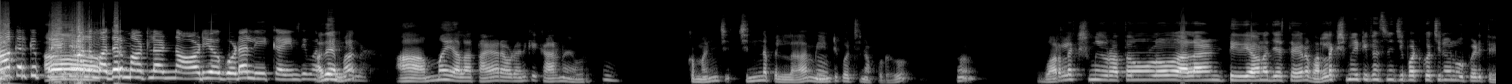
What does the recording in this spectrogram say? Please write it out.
ఆఖరికి ప్రీతి వాళ్ళ మదర్ మాట్లాడిన ఆడియో కూడా లీక్ అయింది. ఆ అమ్మాయి అలా తయారవడానికి కారణం ఎవరు. ఒక మంచి చిన్న పిల్ల మీ. ఇంటికి వచ్చినప్పుడు వరలక్ష్మి వ్రతంలో అలాంటివి ఏమైనా చేస్తే కానీ వరలక్ష్మి టిఫిన్స్ నుంచి పట్టుకొచ్చి నువ్వు పెడితే.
